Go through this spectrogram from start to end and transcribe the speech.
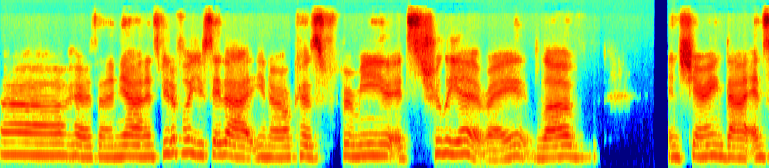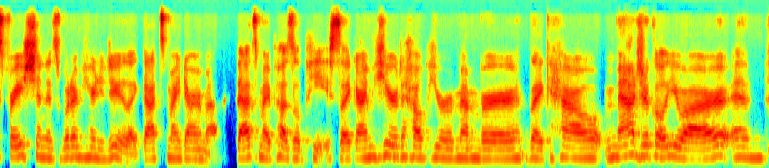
Oh, Harrison. Yeah. And it's beautiful you say that, you know, because for me, it's truly it, right? Love and sharing that inspiration is what I'm here to do. Like, that's my Dharma. That's my puzzle piece. Like, I'm here to help you remember, like, how magical you are and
